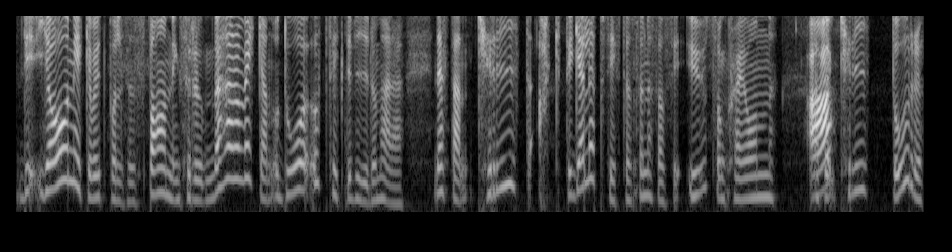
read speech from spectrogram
Det, jag och Neka var ute på en liten spaningsrunda här om veckan och då upptäckte vi de här nästan kritaktiga läppstiften som nästan ser ut som crayon, alltså kritor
